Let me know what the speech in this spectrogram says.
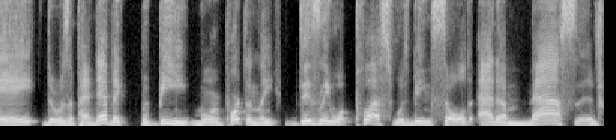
A there was a pandemic but B more importantly Disney Plus was being sold at a massive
